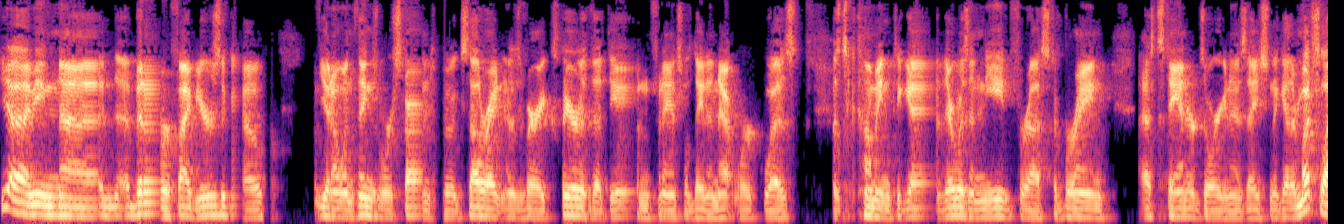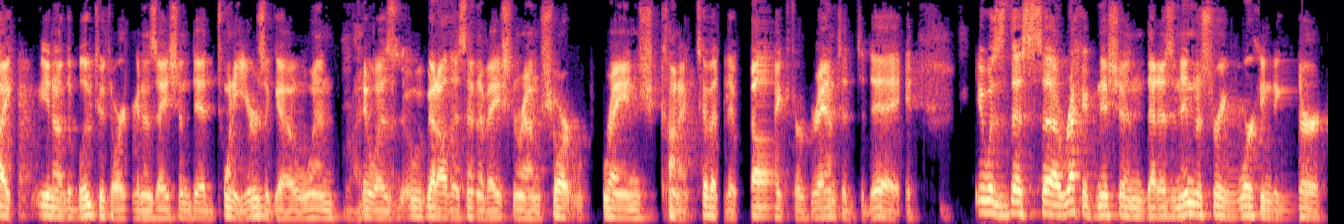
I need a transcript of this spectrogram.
Yeah, I mean, uh, a bit over five years ago, you know, when things were starting to accelerate, and it was very clear that the Open Financial Data Network was was coming together. There was a need for us to bring a standards organization together, much like you know the Bluetooth organization did 20 years ago when right. it was. We've got all this innovation around short range connectivity that we take for granted today. It was this uh, recognition that as an industry working together,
